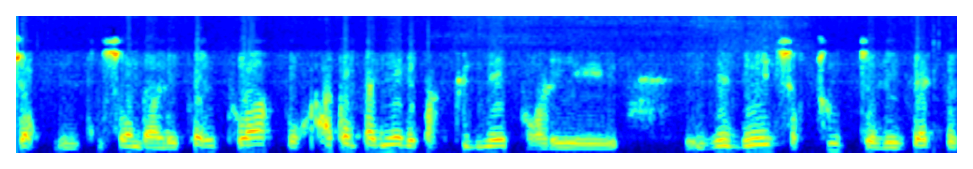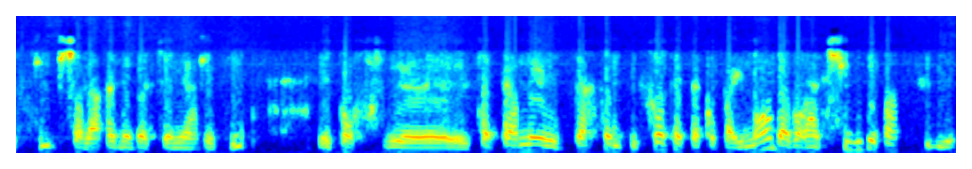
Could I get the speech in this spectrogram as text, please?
qui sont dans les territoires pour accompagner les particuliers, pour les, aider sur toutes les aides possibles sur la rénovation énergétique. Et pour euh, ça permet aux personnes qui font cet accompagnement d'avoir un suivi des particuliers.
